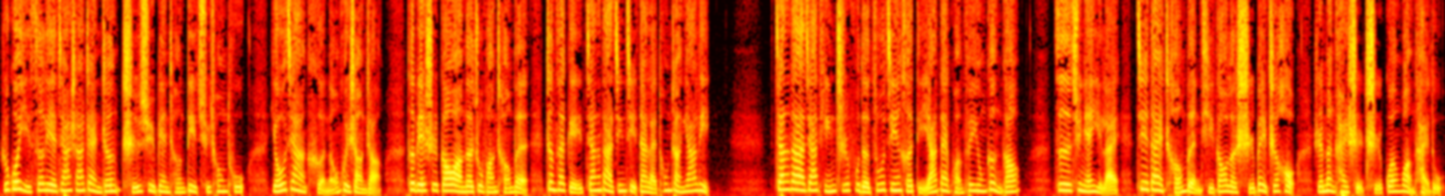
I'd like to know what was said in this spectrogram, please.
如果以色列加沙战争持续变成地区冲突，油价可能会上涨，特别是高昂的住房成本正在给加拿大经济带来通胀压力。加拿大家庭支付的租金和抵押贷款费用更高。自去年以来，借贷成本提高了十倍之后，人们开始持观望态度。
